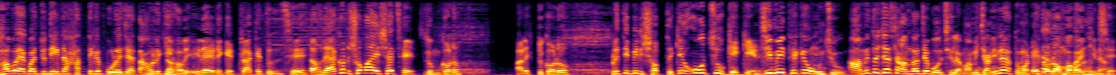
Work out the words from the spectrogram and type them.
ভাবো একবার যদি এটা হাত থেকে পড়ে যায় তাহলে কি তাহলে হবে? এরা এটাকে ট্রাকে তুলছে। তাহলে এখন সময় এসেছে। জুম করো। আরেকটু করো। পৃথিবীর সব থেকে উঁচু কেকের জিমি থেকে উঁচু। আমি তো জাস্ট আন্দাজে বলছিলাম। আমি জানি না তোমার থেকে এটা লম্বা লম্বা হয় কিনা। হচ্ছে।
